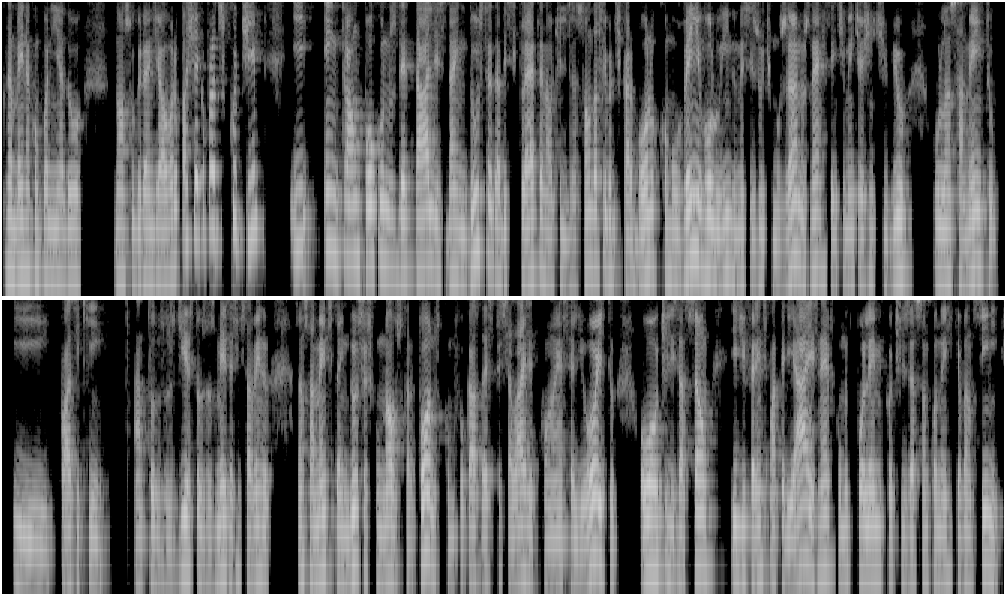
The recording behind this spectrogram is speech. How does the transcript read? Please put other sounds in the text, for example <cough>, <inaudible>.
também na companhia do nosso grande Álvaro Pacheco, para discutir e entrar um pouco nos detalhes da indústria da bicicleta na utilização da fibra de carbono, como vem evoluindo nesses últimos anos, né? Recentemente a gente viu o lançamento e quase que a todos os dias, todos os meses, a gente está vendo lançamentos da indústria com novos carbonos, como foi o caso da Specialized com a SL8, ou a utilização de diferentes materiais, né? Ficou muito polêmica a utilização quando o Henrique Avancini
